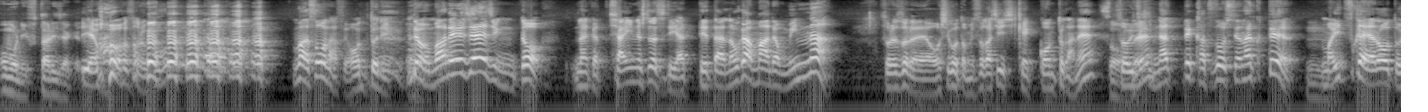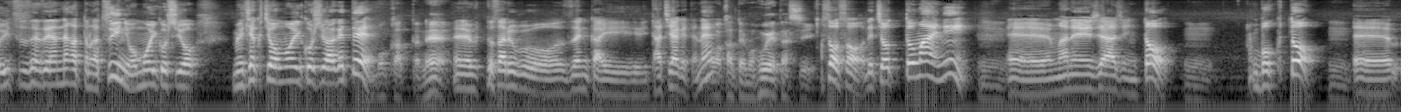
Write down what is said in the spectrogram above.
主に二人じゃけー、ど。いや、もう、その、こまあ、そうなんですよ、本当に。でも、マネージャー陣と、なんか、社員の人たちでやってたのが、まあ、でもみんな、それぞれお仕事も忙しいし、結婚とかね、そうねいう時期になって活動してなくて、うんまあ、いつかやろうと言いつつ全然やんなかったのが、ついに重い腰を、めちゃくちゃ重い腰を上げて、重かったね。えーフットサル部を前回立ち上げてね。若手も増えたし。そうそう。で、ちょっと前に、うんえーマネージャー陣と、うん。僕と、うんえー、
